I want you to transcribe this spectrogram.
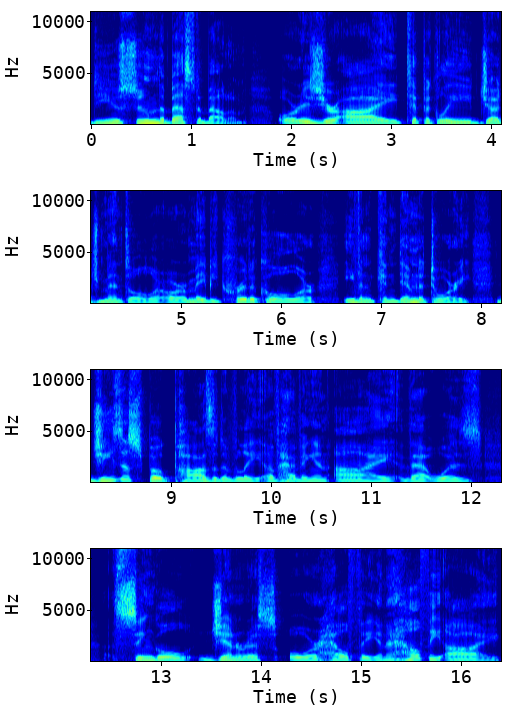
Do you assume the best about them? Or is your eye typically judgmental or, or, maybe critical or even condemnatory? Jesus spoke positively of having an eye that was single, generous, or healthy. And a healthy eye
